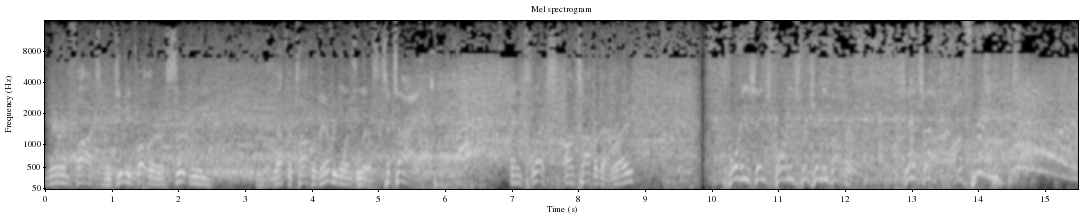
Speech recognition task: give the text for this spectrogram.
Aaron Fox, but Jimmy Butler certainly at the top of everyone's list. to tie. And clutch on top of that, right? 46 points for Jimmy Butler. Sets up on three. Good!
